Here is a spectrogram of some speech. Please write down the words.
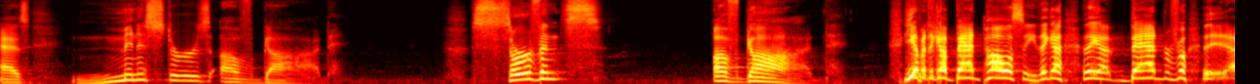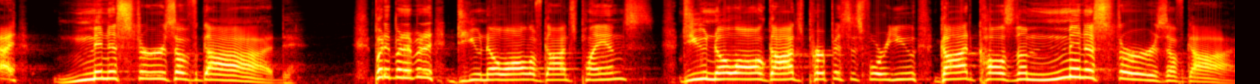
as ministers of God, servants of God. Yeah, but they got bad policy. They got they got bad uh, ministers of God. But, but, but do you know all of God's plans? Do you know all God's purposes for you? God calls them ministers of God.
